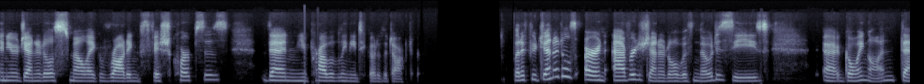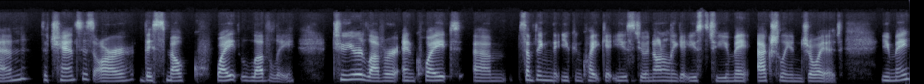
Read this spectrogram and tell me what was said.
and your genitals smell like rotting fish corpses, then you probably need to go to the doctor. But if your genitals are an average genital with no disease, uh, going on, then the chances are they smell quite lovely to your lover and quite um, something that you can quite get used to. And not only get used to, you may actually enjoy it. You may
